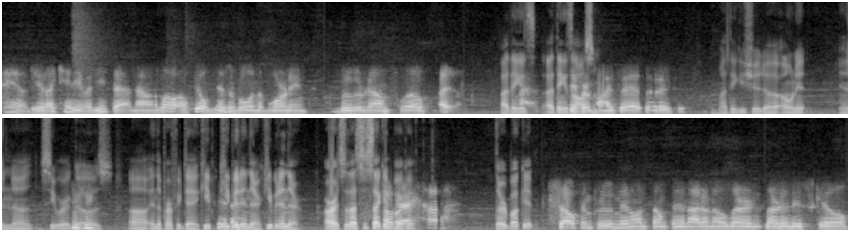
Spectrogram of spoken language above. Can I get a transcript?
damn, dude, I can't even eat that now. I'll, I'll feel miserable in the morning. Move around slow. I, I think it's I think it's different awesome. mindset. I think you should uh, own it and uh, see where it goes uh, in the perfect day. Keep keep it in there. Keep it in there. All right, so that's the second okay. bucket. Uh, Third bucket. Self improvement on something. I don't know. Learn learn a new skill.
